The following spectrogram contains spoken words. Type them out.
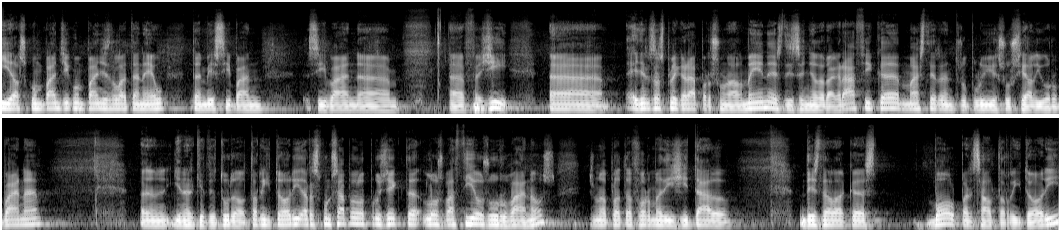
i els companys i companyes de l'Ateneu també s'hi van, s'hi van eh, afegir. Eh, ella ens l'explicarà personalment, és dissenyadora gràfica, màster en antropologia social i urbana eh, i en arquitectura del territori, és responsable del projecte Los Vacíos Urbanos, és una plataforma digital des de la que es vol pensar el territori,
